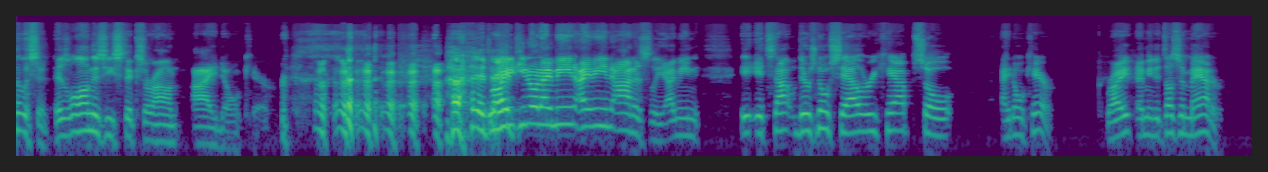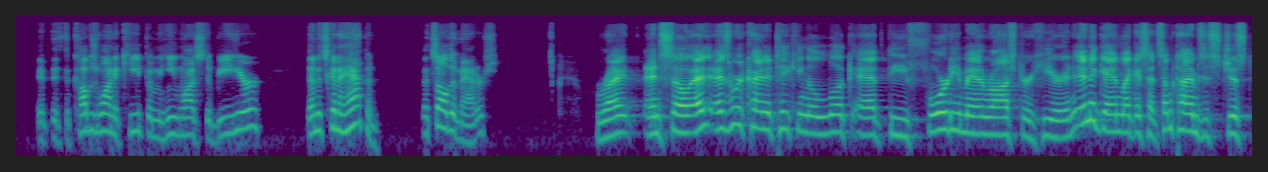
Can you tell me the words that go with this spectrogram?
listen, as long as he sticks around, I don't care. right? You know what I mean? I mean, honestly, I mean, it, it's not, there's no salary cap. So I don't care. Right. I mean, it doesn't matter. If, if the Cubs want to keep him, he wants to be here, then it's going to happen. That's all that matters. Right. And so as, as we're kind of taking a look at the 40 man roster here, and, and again, like I said, sometimes it's just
